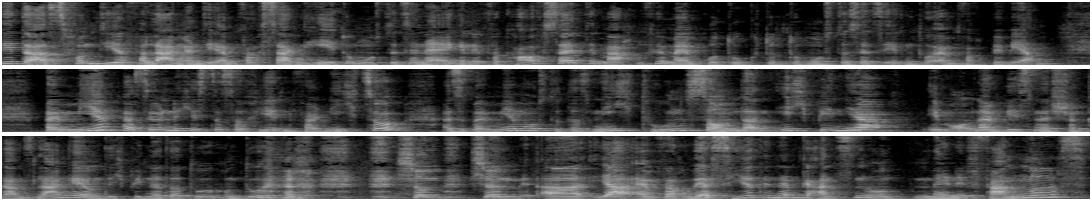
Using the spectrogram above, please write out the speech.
die das von dir verlangen, die einfach sagen, hey, du musst jetzt eine eigene Verkaufsseite machen für mein Produkt und du musst das jetzt irgendwo einfach bewerben. Bei mir persönlich ist das auf jeden Fall nicht so. Also bei mir musst du das nicht tun, sondern ich bin ja im Online-Business schon ganz lange und ich bin ja da durch und durch schon, schon äh, ja, einfach versiert in dem Ganzen und meine Funnels,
